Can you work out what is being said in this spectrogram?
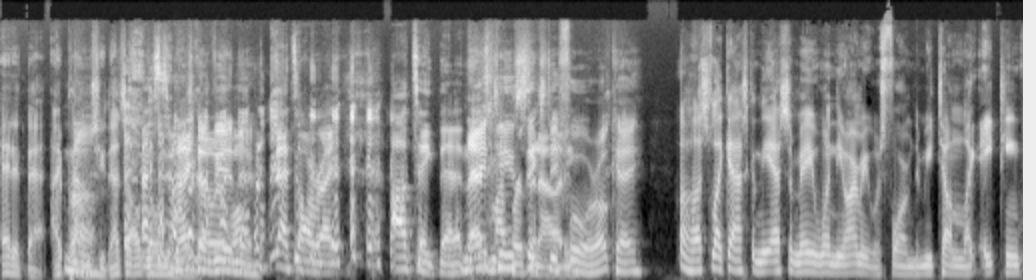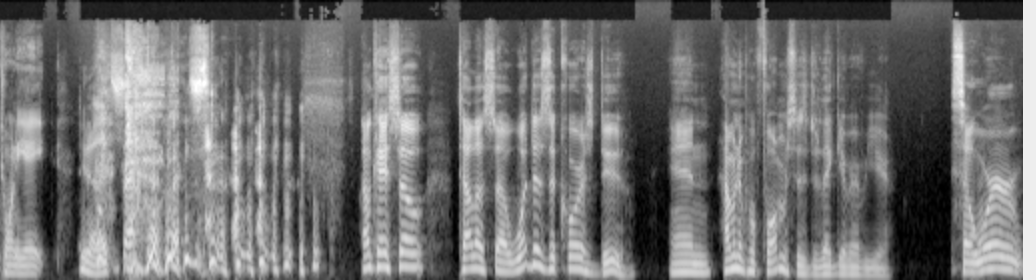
edit that. I promise you. That's all going That's there. gonna be in there. That's all right. I'll take that. That's my personality. 1964. Okay. Oh, that's like asking the SMA when the army was formed and me telling them like 1828. You know, that's, that's Okay. So tell us, uh, what does the chorus do, and how many performances do they give every year? So we're,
